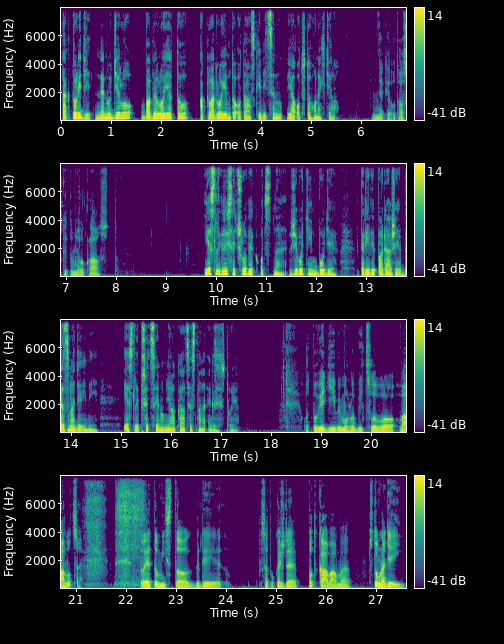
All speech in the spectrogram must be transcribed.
tak to lidi nenudilo, bavilo je to a kladlo jim to otázky. Víc jsem já od toho nechtěla. Jaké otázky to mělo klást? Jestli když se člověk odstne v životním bodě, který vypadá, že je beznadějný, jestli přece jenom nějaká cesta neexistuje. Odpovědí by mohlo být slovo Vánoce. To je to místo, kdy se pokaždé potkáváme s tou nadějí.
